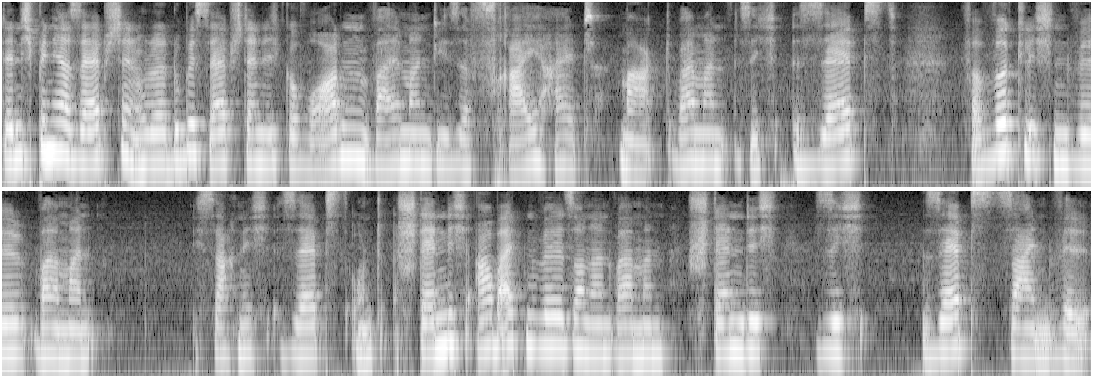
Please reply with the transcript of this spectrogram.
denn ich bin ja selbstständig oder du bist selbstständig geworden, weil man diese Freiheit mag, weil man sich selbst verwirklichen will, weil man, ich sage nicht selbst und ständig arbeiten will, sondern weil man ständig sich selbst sein will.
